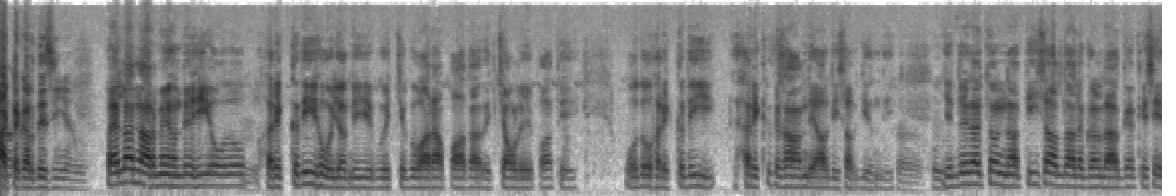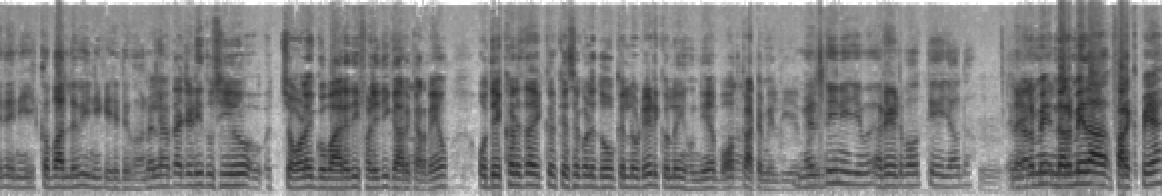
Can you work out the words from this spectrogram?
ਘੱਟ ਕਰਦੇ ਸੀ ਹੁਣ? ਪਹਿਲਾਂ ਨਰਮੇ ਹੁੰਦੇ ਸੀ ਉਦੋਂ ਹਰ ਇੱਕ ਦੀ ਹੋ ਜਾਂਦੀ ਸੀ, ਵਿੱਚ ਗਵਾਰਾ ਪਾਤਾ ਵਿੱਚ ਚੌਲੇ ਪਾਤੇ ਉਦੋਂ ਹਰ ਇੱਕ ਦੀ ਹਰ ਇੱਕ ਕਿਸਾਨ ਦੇ ਆਪ ਦੀ ਸਬਜ਼ੀ ਹੁੰਦੀ। ਜਿੱਦਾਂ ਦਾ ਝੋਨਾ 30 ਸਾਲ ਦਾ ਲੱਗਣ ਲੱਗ ਗਿਆ ਕਿਸੇ ਦੇ ਨਹੀਂ ਇੱਕ ਬੱਲ ਵੀ ਨਹੀਂ ਕਿਸੇ ਦੇ ਬਣ ਮੈਨੂੰ ਲੱਗਦਾ ਜਿਹੜੀ ਤੁਸੀਂ ਉਹ ਚੌਲੇ ਗੁਬਾਰੇ ਦੀ ਫਲੀ ਦੀ ਗੱਲ ਕਰ ਰਹੇ ਹੋ ਉਹ ਦੇਖਣ ਤਾਂ ਇੱਕ ਕਿਸੇ ਕੋਲੇ 2 ਕਿਲੋ 1.5 ਕਿਲੋ ਹੀ ਹੁੰਦੀ ਹੈ ਬਹੁਤ ਘੱਟ ਮਿਲਦੀ ਹੈ। ਮਿਲਦੀ ਨਹੀਂ ਜੀ ਰੇਟ ਬਹੁਤ ਤੇਜ਼ ਆ ਉਹਦਾ। ਨਰਮੇ ਨਰਮੇ ਦਾ ਫ਼ਰਕ ਪਿਆ?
